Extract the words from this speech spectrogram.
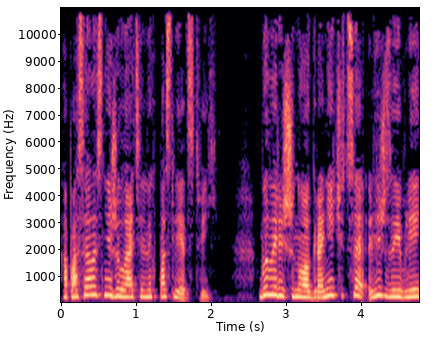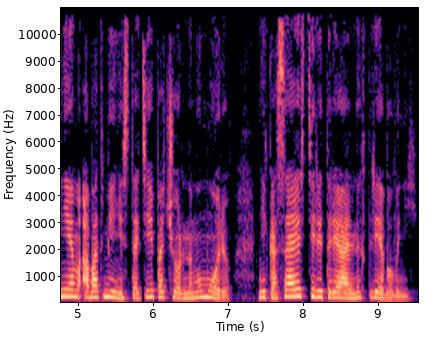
опасалось нежелательных последствий. Было решено ограничиться лишь заявлением об отмене статей по Черному морю, не касаясь территориальных требований.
